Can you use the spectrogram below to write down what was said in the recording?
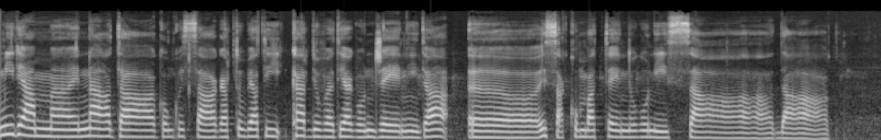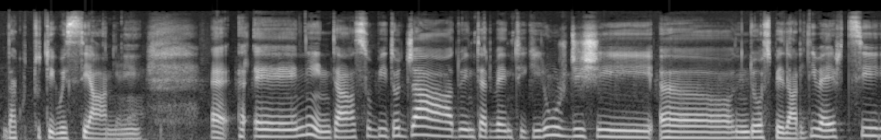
Miriam è nata con questa cardiopatia congenita eh, e sta combattendo con essa da, da tutti questi anni. Eh, eh, niente, ha subito già due interventi chirurgici eh, in due ospedali diversi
